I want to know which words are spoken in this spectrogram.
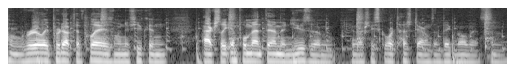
really productive plays when if you can actually implement them and use them, you can actually score touchdowns in big moments. And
